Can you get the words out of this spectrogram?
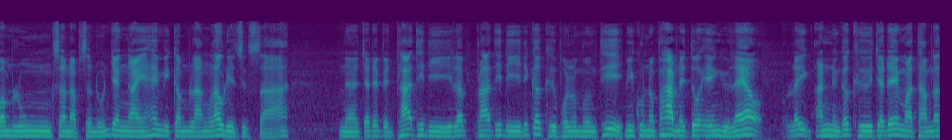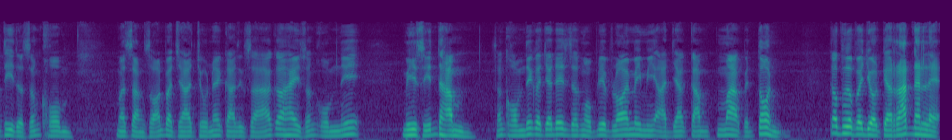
บำรุงสนับสนุนยังไงให้มีกำลังเล่าเรียนศึกษา นะจะได้เป็นพระที่ดีแล้วพระที่ดีนี่ก็คือพลเมืองที่มีคุณภาพในตัวเองอยู่แล้ว และอีกอันหนึ่งก็คือจะได้มาทำหน้าที่ต่อสังคม มาสั่งสอนประชาชนให้การศึกษาก็ให้สังคมนี้มีศีลธรรม สังคมนี้ก็จะได้สงบเรียบร้อย ไม่มีอาชญากรรมมากเป็นต้น ก็เพื่อประโยชน์แก่รัฐนั่นแหละ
